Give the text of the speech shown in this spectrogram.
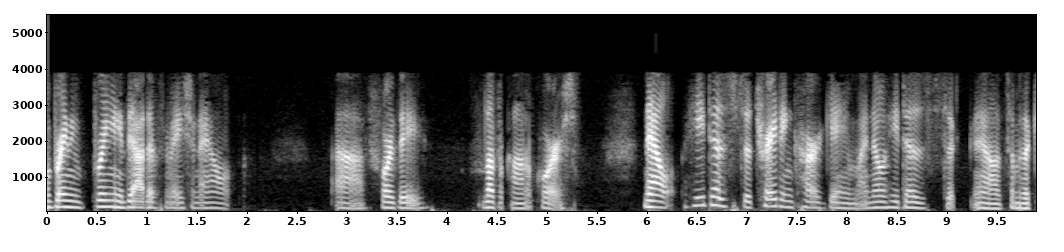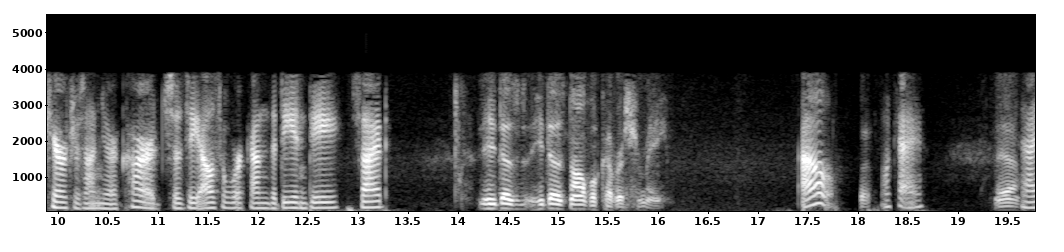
we're bringing bringing that information out uh, for the LepreCon, of course. Now he does the trading card game. I know he does the, you know some of the characters on your card. So does he also work on the D and D side? He does. He does novel covers for me. Oh, okay. Yeah. I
